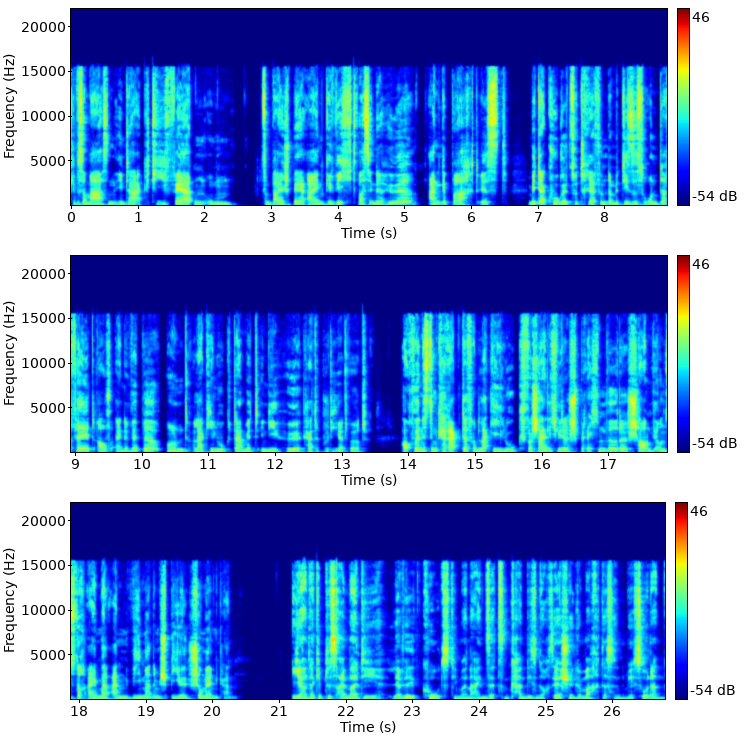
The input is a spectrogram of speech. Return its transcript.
gewissermaßen interaktiv werden, um zum Beispiel ein Gewicht, was in der Höhe angebracht ist, mit der Kugel zu treffen, damit dieses runterfällt auf eine Wippe und Lucky Luke damit in die Höhe katapultiert wird. Auch wenn es dem Charakter von Lucky Luke wahrscheinlich widersprechen würde, schauen wir uns doch einmal an, wie man im Spiel schummeln kann. Ja, da gibt es einmal die Level-Codes, die man einsetzen kann. Die sind auch sehr schön gemacht. Das sind nämlich so dann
